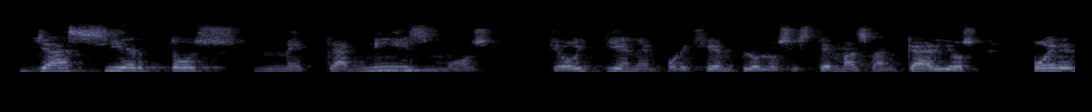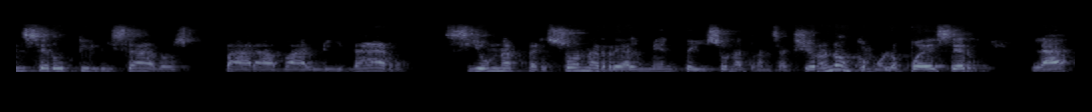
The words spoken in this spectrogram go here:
ya ciertos mecanismos que hoy tienen, por ejemplo, los sistemas bancarios, pueden ser utilizados para validar si una persona realmente hizo una transacción o no, como lo puede ser la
